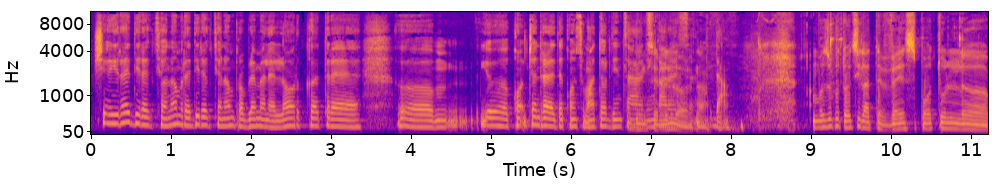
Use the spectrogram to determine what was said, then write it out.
și îi redirecționăm, redirecționăm problemele lor către uh, centrele de consumatori din țara din, din care lor, sunt. Da. da. Am văzut cu toții la TV spotul uh,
